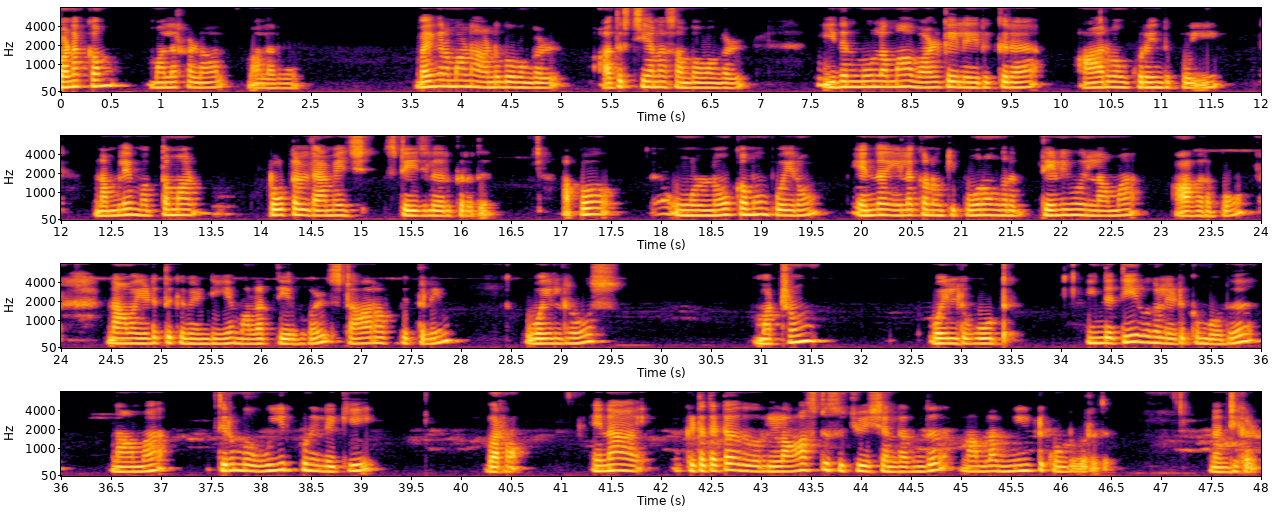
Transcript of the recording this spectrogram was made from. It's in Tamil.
வணக்கம் மலர்களால் மலர்வோம். பயங்கரமான அனுபவங்கள் அதிர்ச்சியான சம்பவங்கள். இதன் மூலமாக வாழ்க்கையில் இருக்கிற ஆர்வம் குறைந்து போய் நம்மளே மொத்தமாக டோட்டல் டேமேஜ் ஸ்டேஜில் இருக்கிறது. அப்போது உங்கள் நோக்கமும் போயிடும் எந்த இலக்கை நோக்கி போகிறோங்கிற தெளிவும் இல்லாமல் ஆகிறப்போ நாம் எடுத்துக்க வேண்டிய மலர் தீர்வுகள் ஸ்டார் ஆஃப் பித்தலின் ஒயில் ரோஸ் மற்றும் ஒயில்டு ஓட் இந்த தீர்வுகள் எடுக்கும்போது நாம் திரும்ப உயிர்ப்பு நிலைக்கு வர்றோம். ஏன்னா கிட்டத்தட்ட அது ஒரு லாஸ்ட்டு சுச்சுவேஷன்லேருந்து நம்மளை மீட்டு கொண்டு வருது. நன்றிகள்.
